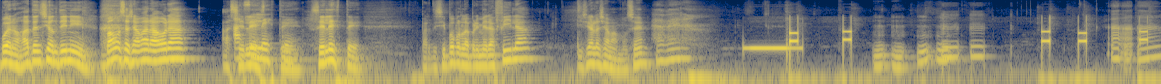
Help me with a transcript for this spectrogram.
Bueno, atención, Tini. Vamos a llamar ahora a, Celeste. Celeste. Celeste. Participó por la primera fila y ya la llamamos, ¿eh? A ver. Mm, mm, mm. Ah, ah, ah.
